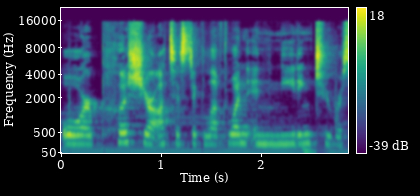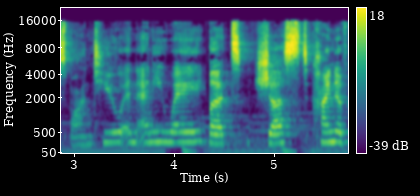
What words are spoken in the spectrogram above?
or push your autistic loved one in needing to respond to you in any way, but just kind of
